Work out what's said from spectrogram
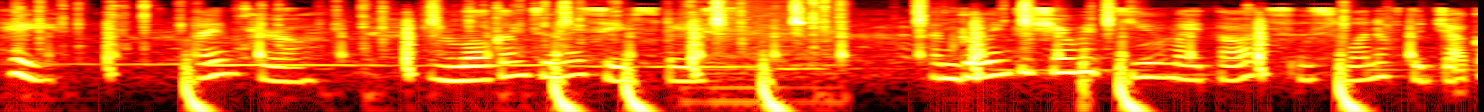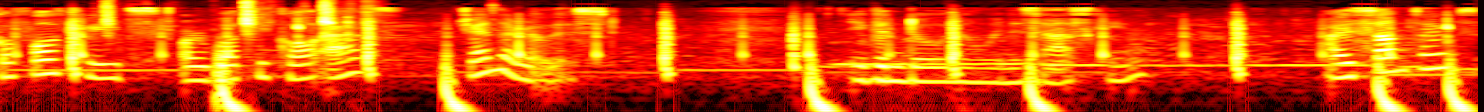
Hey, I'm Kira, and welcome to my safe space. I'm going to share with you my thoughts as one of the jack of all trades, or what we call as generalist. Even though no one is asking, I sometimes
